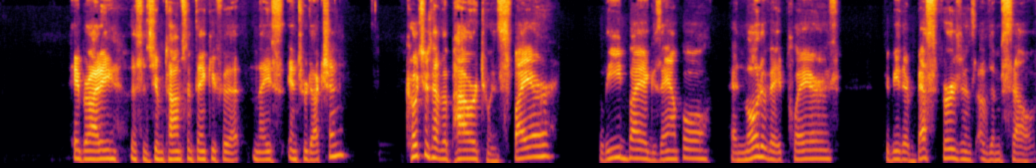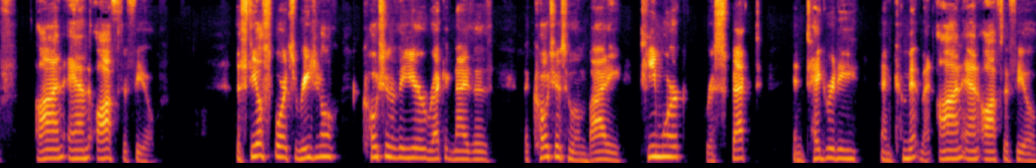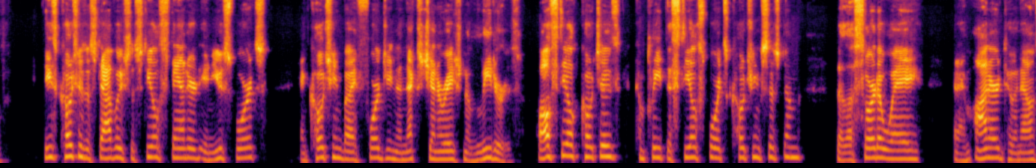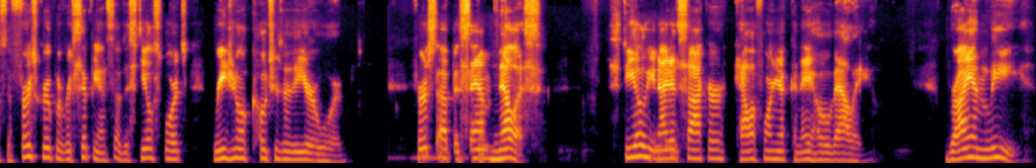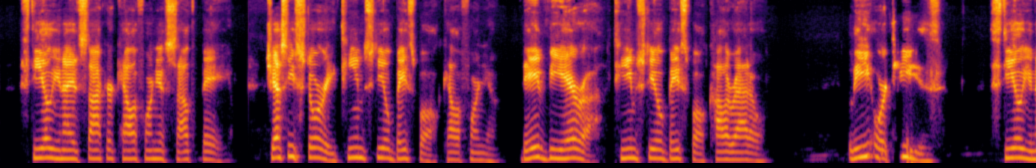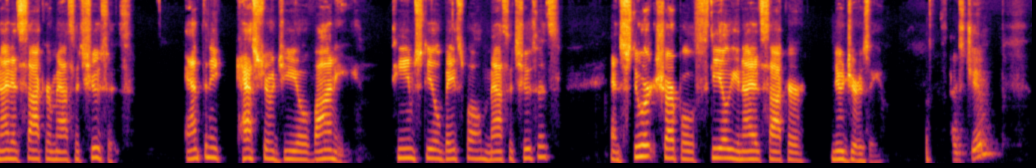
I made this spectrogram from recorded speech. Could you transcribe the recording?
Hey, Broady, this is Jim Thompson. Thank you for that nice introduction. Coaches have the power to inspire, lead by example, and motivate players to be their best versions of themselves on and off the field. The Steel Sports Regional Coaches of the Year recognizes the coaches who embody teamwork, respect, integrity, and commitment on and off the field. These coaches establish the steel standard in youth sports and coaching by forging the next generation of leaders. All steel coaches complete the steel sports coaching system, the Lasorda Way, and I'm honored to announce the first group of recipients of the Steel Sports Regional Coaches of the Year Award. First up is Sam Nellis, Steel United Soccer, California, Conejo Valley. Brian Lee, Steel United Soccer, California, South Bay. Jesse Story, Team Steel Baseball, California. Dave Vieira, Team Steel Baseball, Colorado. Lee Ortiz, Steel United Soccer, Massachusetts. Anthony Castro Giovanni, Team Steel Baseball, Massachusetts. And Stuart Sharple, Steel United Soccer, New Jersey. Thanks, Jim.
